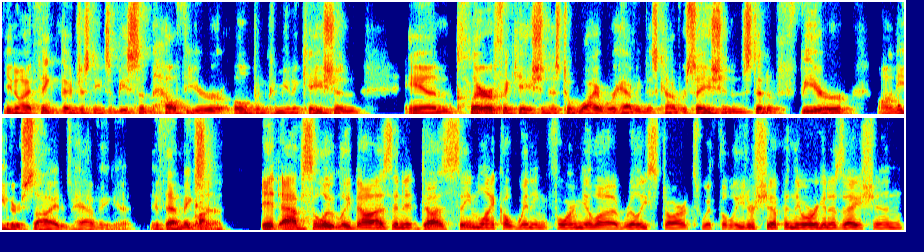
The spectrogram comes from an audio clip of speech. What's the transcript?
you know i think there just needs to be some healthier open communication and clarification as to why we're having this conversation instead of fear on either side of having it, if that makes Right. sense. It absolutely does. And it does seem like a winning formula really starts with the leadership in the organization,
